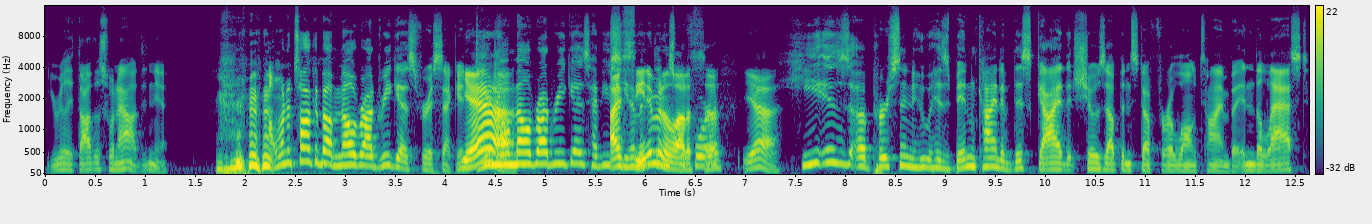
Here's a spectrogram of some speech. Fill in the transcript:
you really thought this one out, didn't you? I want to talk about Mel Rodriguez for a second. Do Yeah. you know Mel Rodriguez? Have you I've seen seen him, him in a lot before? of stuff. Yeah. He is a person who has been kind of this guy that shows up and stuff for a long time, but in the last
